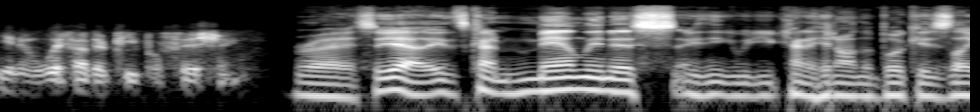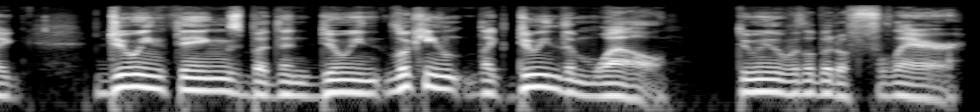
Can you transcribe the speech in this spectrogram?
you know with other people fishing. Right. So yeah, it's kind of manliness. I think you kind of hit on the book is like doing things, but then doing looking like doing them well, doing it with a little bit of flair.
